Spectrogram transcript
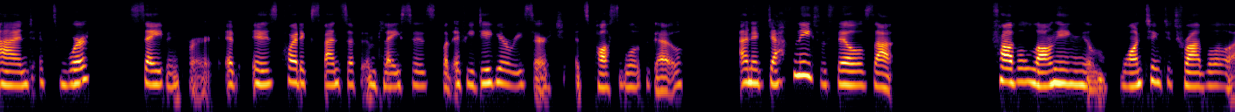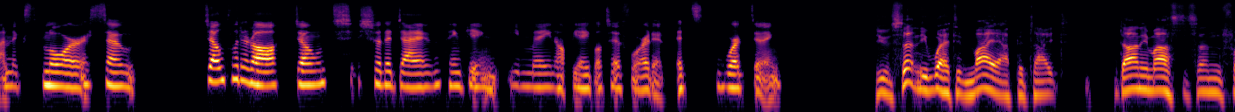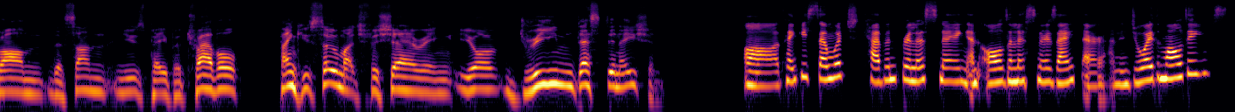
And it's worth saving for. It is quite expensive in places, but if you do your research, it's possible to go. And it definitely fulfills that travel longing and wanting to travel and explore. So don't put it off. Don't shut it down thinking you may not be able to afford it. It's worth doing. You've certainly whetted my appetite. Dani Masterson from the Sun newspaper Travel. Thank you so much for sharing your dream destination. Oh, thank you so much, Kevin, for listening and all the listeners out there and enjoy the Maldives.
